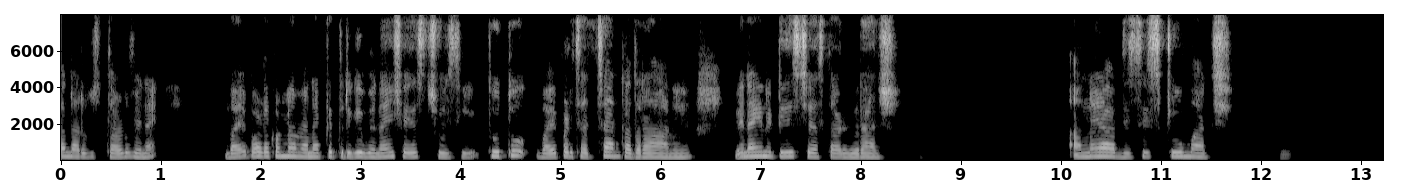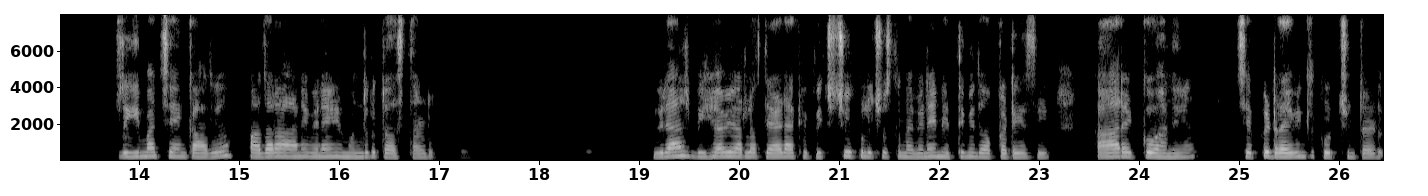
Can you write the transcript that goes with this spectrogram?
అని అరుస్తాడు వినయ్. భయపడకుండా వెనక్కి తిరిగి వినయ్ ఫేస్ చూసి తుతు భయపడి చచ్చాను కదరా అని వినయ్ని టీజ్ చేస్తాడు విరాజ్. అన్నయ్య this is too much three much ఏం కాదు. పదరా అని వినయ్ని ముందుకు తోస్తాడు. విరాజ్ బిహేవియర్లో తేడాకి పిచ్చి చూపులు చూస్తున్న వినయ్ నెత్తి మీద ఒక్కటేసి కార్ ఎక్కువ అని చెప్పి డ్రైవింగ్కి కూర్చుంటాడు.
